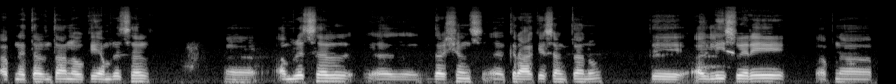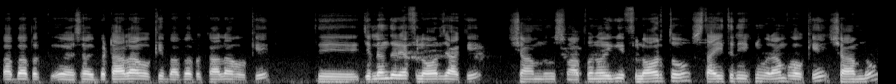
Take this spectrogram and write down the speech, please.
ਆਪਣੇ ਤਰਨਤਾਰਨ ਹੋ ਕੇ ਅੰਮ੍ਰਿਤਸਰ ਅੰਮ੍ਰਿਤਸਰ ਦਰਸ਼ਨ ਕਰਾ ਕੇ ਸੰਗਤਾਂ ਨੂੰ। ਤੇ ਅਗਲੀ ਸਵੇਰੇ ਆਪਣਾ ਬਾਬਾ ਸੌਰੀ ਬਟਾਲਾ ਹੋ ਕੇ ਬਾਬਾ ਬਕਾਲਾ ਹੋ ਕੇ ਤੇ ਜਲੰਧਰ ਜਾਂ ਫਲੋਰ ਜਾ ਕੇ ਸ਼ਾਮ ਨੂੰ ਸਮਾਪਨ ਹੋਏਗੀ। ਫਲੋਰ ਤੋਂ 27 ਤਰੀਕ ਨੂੰ ਆਰੰਭ ਹੋ ਕੇ ਸ਼ਾਮ ਨੂੰ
